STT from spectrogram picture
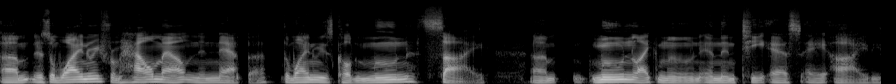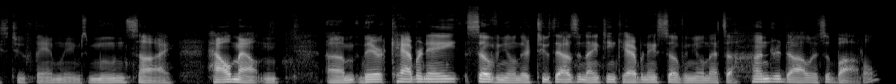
um, there's a winery from Howell Mountain in Napa. The winery is called Moon Tsai. Um, moon like moon, and then T S A I, these two family names, Moon Tsai, Howell Mountain. Um, their Cabernet Sauvignon, their 2019 Cabernet Sauvignon, that's $100 a bottle.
